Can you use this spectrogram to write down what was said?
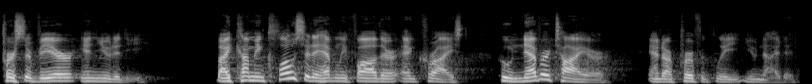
persevere in unity by coming closer to Heavenly Father and Christ, who never tire and are perfectly united.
